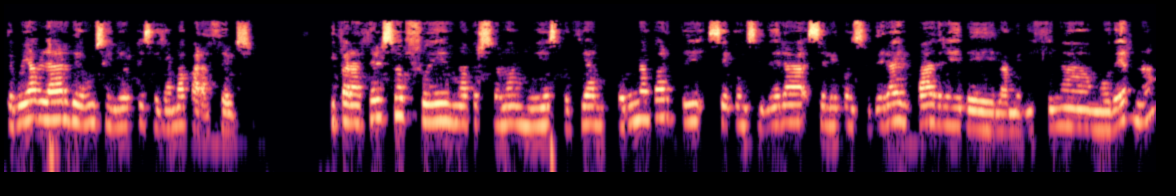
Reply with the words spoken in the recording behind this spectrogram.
te voy a hablar de un señor que se llama Paracelso. Y Paracelso fue una persona muy especial. Por una parte, se le considera el padre de la medicina moderna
